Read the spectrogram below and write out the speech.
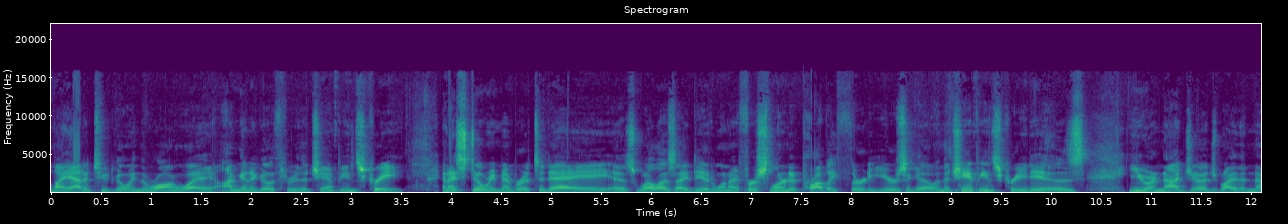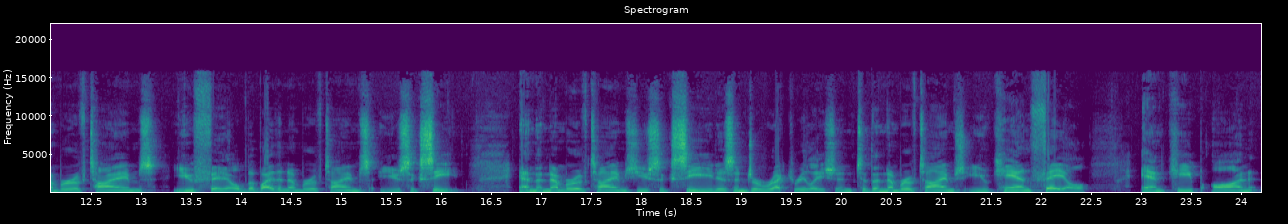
my attitude going the wrong way, I'm going to go through the Champion's Creed. And I still remember it today as well as I did when I first learned it probably 30 years ago. And the Champion's Creed is you are not judged by the number of times you fail, but by the number of times you succeed. And the number of times you succeed is in direct relation to the number of times you can fail and keep on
